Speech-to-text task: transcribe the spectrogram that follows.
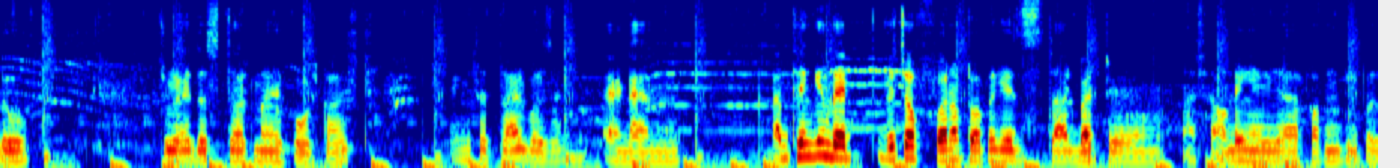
Hello. Today I just start my podcast and it's a trial version and I'm I'm thinking that which of one of topic is start but uh, my surrounding area fucking people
